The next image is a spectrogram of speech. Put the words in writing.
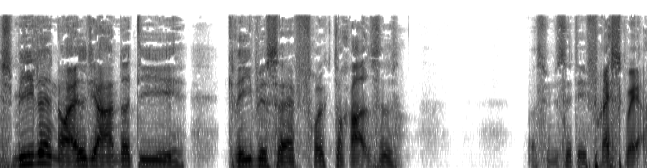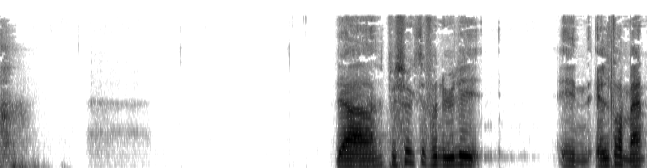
smile, når alle de andre de gribes af frygt og redsel og synes, at det er frisk vejr. Jeg besøgte for nylig en ældre mand,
